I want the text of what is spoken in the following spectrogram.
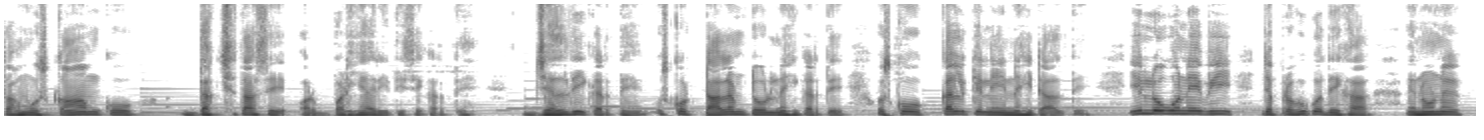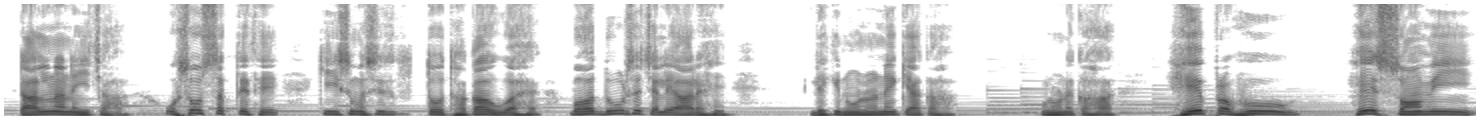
तो हम उस काम को दक्षता से और बढ़िया रीति से करते हैं, जल्दी करते हैं, उसको टालम टोल नहीं करते, उसको कल के लिए नहीं टालते। इन लोगों ने भी जब प्रभु को देखा, इन्होंने टालना नहीं चाहा, वो सोच सकते थे कि यीशु मसीह तो थका हुआ है, बहुत दूर से चले आ रहे हैं, लेकिन उन्होंने क्या कहा? उन्होंने कहा, हे प्रभु, हे स्वामी,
